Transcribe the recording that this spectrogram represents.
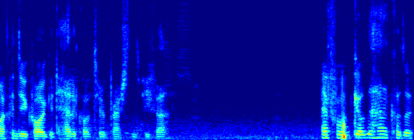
I can do quite a good helicopter impression to be fair. Everyone get the helicopter.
